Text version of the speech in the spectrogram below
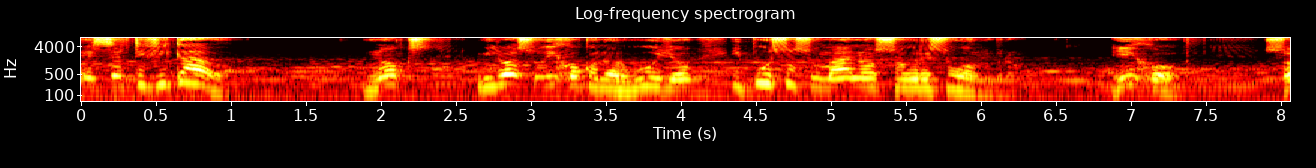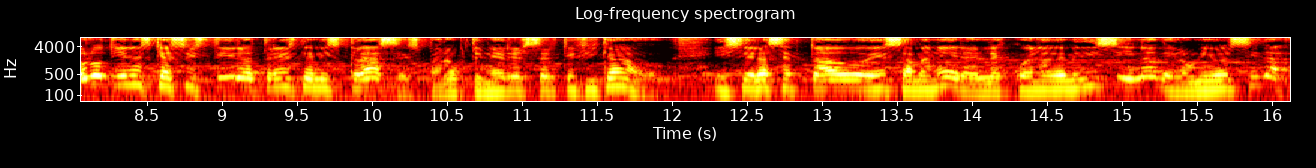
el certificado. Knox miró a su hijo con orgullo y puso su mano sobre su hombro. Hijo, Solo tienes que asistir a tres de mis clases para obtener el certificado y ser aceptado de esa manera en la Escuela de Medicina de la universidad.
